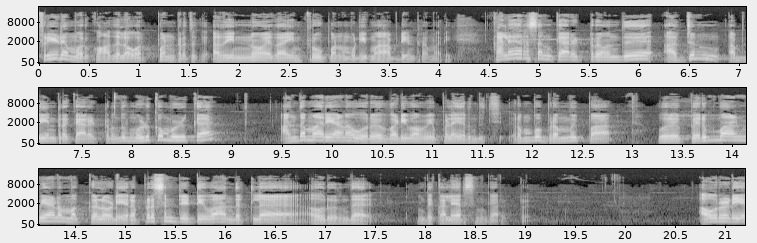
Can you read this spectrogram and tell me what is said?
ஃப்ரீடம் இருக்கும் அதில் ஒர்க் பண்ணுறதுக்கு அது இன்னும் எதாவது இம்ப்ரூவ் பண்ண முடியுமா அப்படின்ற மாதிரி. கலையரசன் கேரக்டர் வந்து அர்ஜுன் அப்படின்ற கேரக்டர் வந்து முழுக்க முழுக்க அந்த மாதிரியான ஒரு வடிவமைப்பில் இருந்துச்சு. ரொம்ப பிரமிப்பாக ஒரு பெரும்பான்மையான மக்களுடைய ரெப்ரசன்டேட்டிவாக அந்த இடத்துல அவர் இருந்தார் இந்த கலையரசன் கேரக்டர் அவருடைய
